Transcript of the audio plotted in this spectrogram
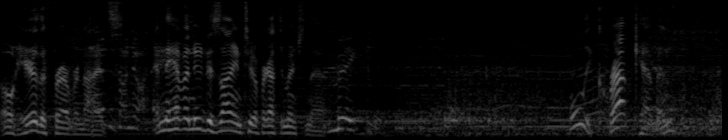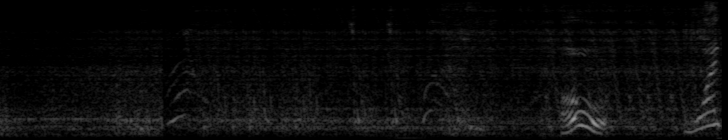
Oh, here are the Forever Knights. And they have a new design too. I forgot to mention that. Holy crap, Kevin. Oh, what?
